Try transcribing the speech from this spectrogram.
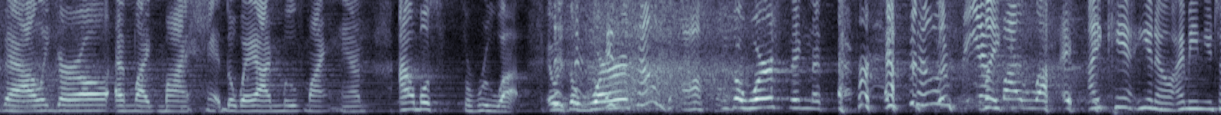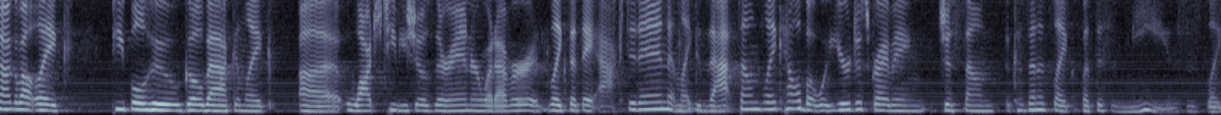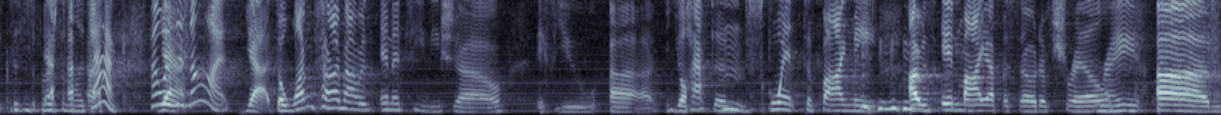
Valley girl and like my hand, the way I move my hands, I almost threw up. It was the worst. It sounds It was the worst thing that's ever happened to me in my life. I can't, you know, I mean, you talk about like people who go back and like uh, watch TV shows they're in or whatever, like that they acted in, and like that sounds like hell. But what you're describing just sounds because then it's like, but this is me. This is like this is a personal attack. How is it not? Yeah, the one time I was in a TV show, if you, uh, you'll have to Hmm. squint to find me. I was in my episode of Shrill. Right. Um,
